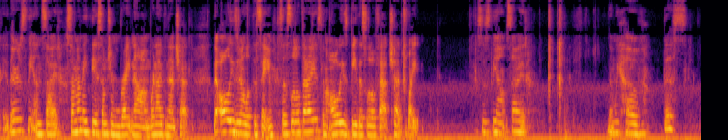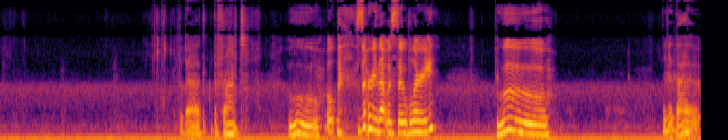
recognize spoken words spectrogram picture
Okay, there's the inside. So I'm gonna make the assumption right now, and we're not even gonna check, that all these are gonna look the same. So this little thigh is gonna always be this little fat checked white. This is the outside. Then we have this. The back, the front. Ooh. Oh, sorry, that was so blurry. Ooh. Look at that.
